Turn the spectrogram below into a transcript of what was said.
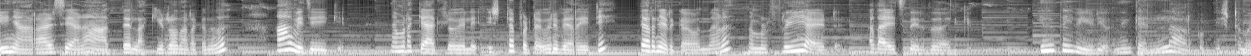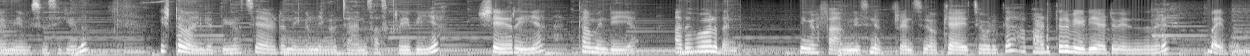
ഈ ഞായറാഴ്ചയാണ് ആദ്യത്തെ ലക്കി ഡ്രോ നടക്കുന്നത്. ആ വിജയിക്ക് നമ്മുടെ കാറ്റലോഗിൽ ഇഷ്ടപ്പെട്ട ഒരു വെറൈറ്റി തിരഞ്ഞെടുക്കാവുന്നതാണ്. നമ്മൾ ഫ്രീ ആയിട്ട് അത് അയച്ചു തരുന്നതായിരിക്കും. ഇന്നത്തെ ഈ വീഡിയോ നിങ്ങൾക്ക് എല്ലാവർക്കും ഇഷ്ടമായെന്ന് ഞാൻ വിശ്വസിക്കുന്നു. ഇഷ്ടമായെങ്കിൽ തീർച്ചയായിട്ടും നിങ്ങൾ ഞങ്ങളുടെ ചാനൽ സബ്സ്ക്രൈബ് ചെയ്യുക ഷെയർ ചെയ്യുക കമന്റ് ചെയ്യുക. അതുപോലെ തന്നെ നിങ്ങളുടെ ഫാമിലീസിനും ഫ്രണ്ട്സിനും ഒക്കെ അയച്ചു കൊടുക്കുക. അപ്പോൾ അടുത്തൊരു വീഡിയോ ആയിട്ട് വരുന്നത് വരെ ബൈ ബൈ.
